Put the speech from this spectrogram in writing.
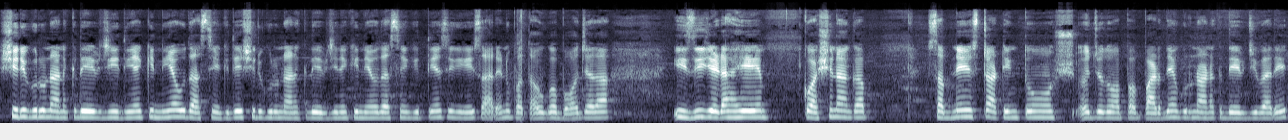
ਸ਼੍ਰੀ ਗੁਰੂ ਨਾਨਕ ਦੇਵ ਜੀ ਦੀਆਂ ਕਿੰਨੀਆਂ ਉਦਾਸੀਆਂ ਕੀਤੀਆਂ। ਸ਼੍ਰੀ ਗੁਰੂ ਨਾਨਕ ਦੇਵ ਜੀ ਨੇ ਕਿੰਨੀਆਂ ਉਦਾਸੀਆਂ ਕੀਤੀਆਂ ਸੀਗੀਆਂ ਇਹ ਸਾਰਿਆਂ ਨੂੰ ਪਤਾ ਹੋਊਗਾ ਬਹੁਤ ਜ਼ਿਆਦਾ ਈਜ਼ੀ ਜਿਹੜਾ ਇਹ ਕੁਐਸਚਨ ਹੈਗਾ। ਸਭ ਨੇ ਸਟਾਰਟਿੰਗ ਤੋਂ ਸ਼- ਜਦੋਂ ਆਪਾਂ ਪੜ੍ਹਦੇ ਹਾਂ ਗੁਰੂ ਨਾਨਕ ਦੇਵ ਜੀ ਬਾਰੇ,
